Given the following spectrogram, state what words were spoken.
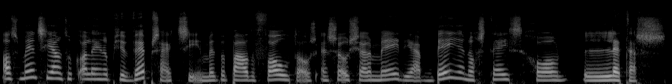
Als mensen jou natuurlijk alleen op je website zien met bepaalde foto's en sociale media, ben je nog steeds gewoon letters.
